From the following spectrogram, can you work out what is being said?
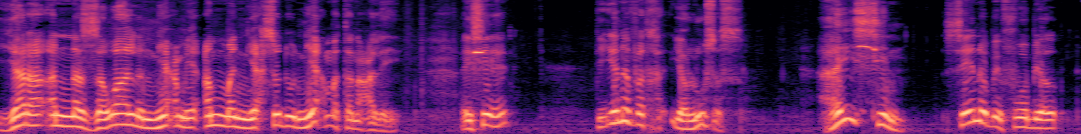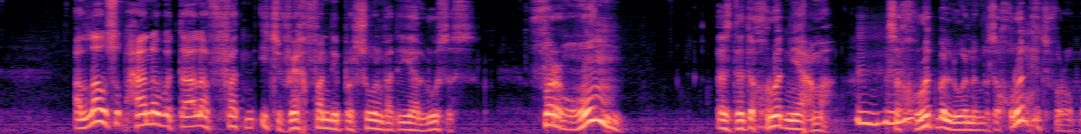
yara anna zawal an-ni'mi amman yahsudu ni'matan alayhi. Hy sê die ene wat jaloes is, hy sien sê nou byvoorbeeld Allah subhanahu wa ta'ala vat iets weg van die persoon wat jaloes is. Vir hom is dit 'n groot ni'ma. Mm -hmm. Dis 'n groot beloning, is 'n groot iets vir hom.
